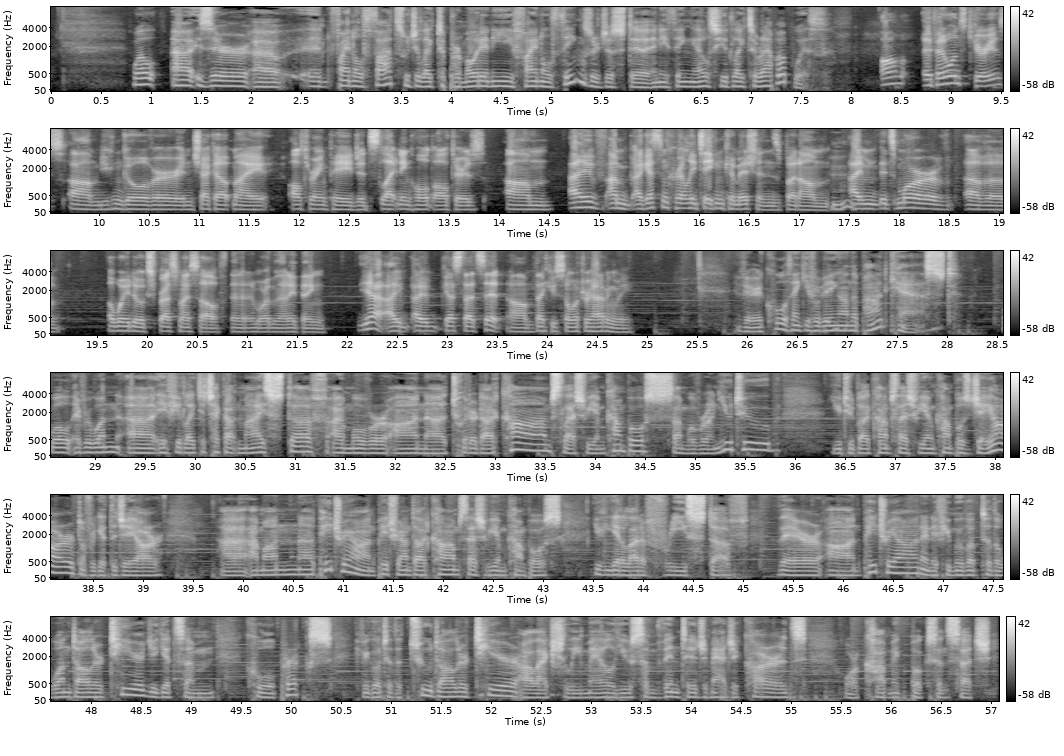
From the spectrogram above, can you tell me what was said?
Well, uh, is there uh, final thoughts? Would you like to promote any final things or just uh, anything else you'd like to wrap up with? Um, if anyone's curious, um, you can go over and check out my altering page. It's Lightning Holt Alters. Um, I've I'm I guess I'm currently taking commissions, but um, mm-hmm. I'm it's more of, of a a way to express myself than more than anything. Yeah, I I guess that's it. Um, thank you so much for having me. Very cool. Thank you for being on the podcast. Well, everyone, uh, if you'd like to check out my stuff, I'm over on uh, twitter.com slash vmcampos. I'm over on YouTube youtube.com slash vmcamposjr. Don't forget the JR. Uh, I'm on uh, Patreon, patreon.com slash vmcampos. You can get a lot of free stuff there on Patreon, and if you move up to the $1 tier, you get some cool perks. If you go to the $2 tier, I'll actually mail you some vintage magic cards or comic books and such.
